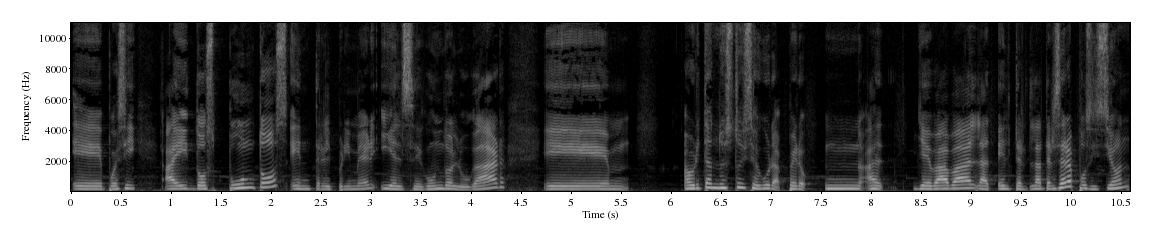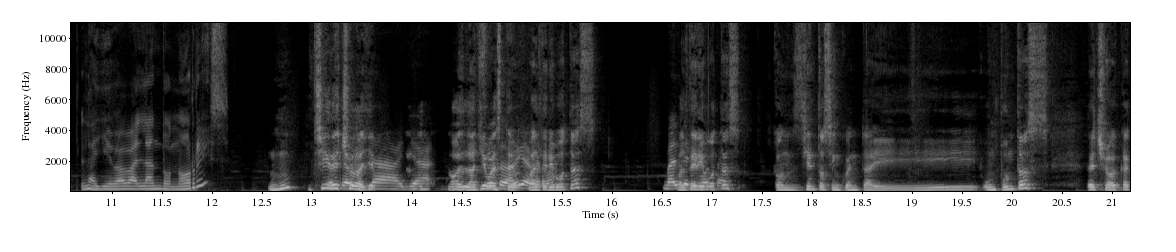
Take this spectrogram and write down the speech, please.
eh, pues sí, hay dos puntos entre el primer y el segundo lugar. Eh, ahorita no estoy segura, pero mm, a- llevaba la, el ter- la tercera posición, la llevaba Lando Norris. Ujú. Sí, Creo de hecho, la, lle- ahorita ya- no, la lleva Sí, este todavía, Valtteri ¿verdad? Bottas. Valtteri Valtteri Bottas. Bottas con 151 puntos. De hecho, acá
